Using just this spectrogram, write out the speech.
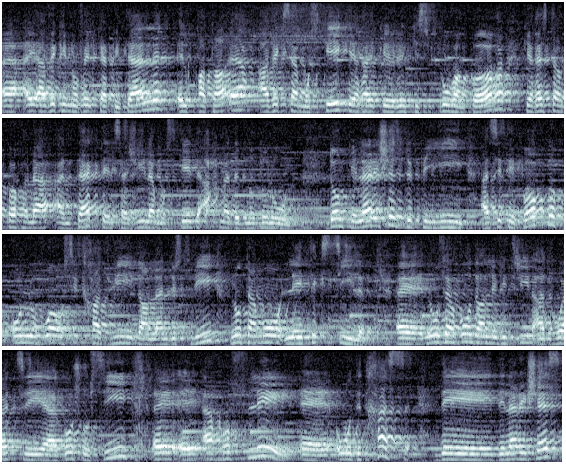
avec une nouvelle capitale, El Qata'a, avec sa mosquée qui, se trouve encore, qui reste encore là intacte, il s'agit de la mosquée d'Ahmed ibn Touloun. Donc la richesse du pays à cette époque, on le voit aussi traduit dans l'industrie, notamment les textiles. Euh, nous avons dans les vitrines à droite et à gauche aussi euh, un reflet euh, ou des traces de, la richesse.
